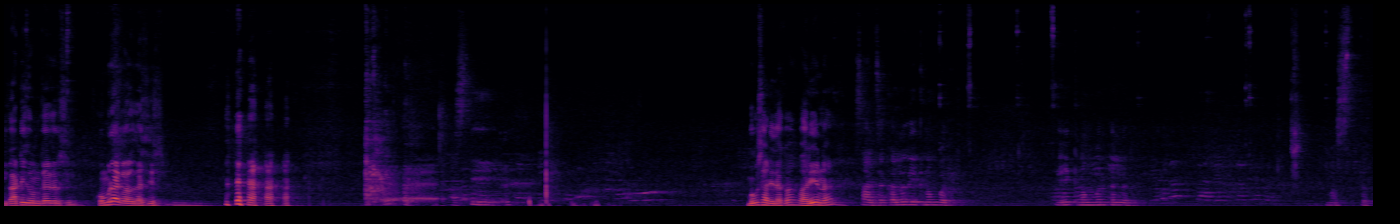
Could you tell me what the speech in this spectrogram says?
ती काठी घेऊन काय करशील? कोंबड्या घालायला जाशील? बघू साडी दाखव. भारी आहे ना? साडीचा कलर एक नंबर एक नंबर कलर मस्तच.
